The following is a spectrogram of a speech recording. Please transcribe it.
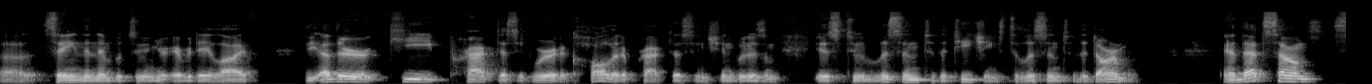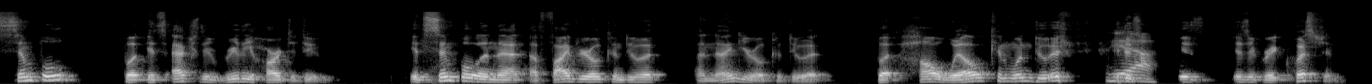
uh, saying the Nembutsu in your everyday life. The other key practice, if we were to call it a practice in Shin Buddhism, is to listen to the teachings, to listen to the Dharma. And that sounds simple, but it's actually really hard to do. It's simple in that a five year old can do it, a 90 year old could do it, but how well can one do it? Yeah. is, is, is a great question.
